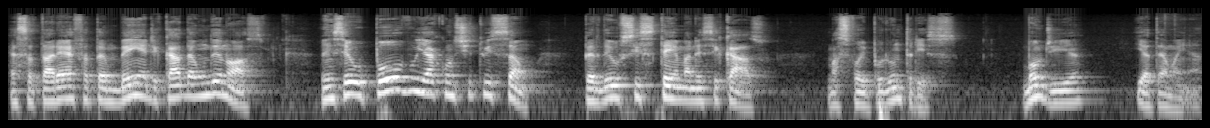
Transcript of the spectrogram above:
Essa tarefa também é de cada um de nós. Venceu o povo e a Constituição. Perdeu o sistema nesse caso, mas foi por um triz. Bom dia e até amanhã.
